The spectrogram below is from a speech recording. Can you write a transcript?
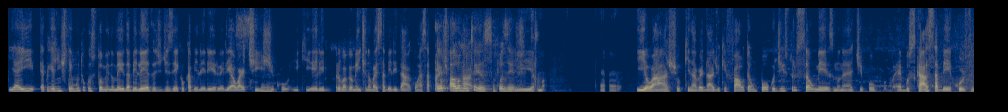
e aí, é porque a gente tem muito costume no meio da beleza de dizer que o cabeleireiro ele é o artístico Sim. e que ele provavelmente não vai saber lidar com essa parte. Eu falo contábil. muito isso, inclusive. E, é, é, e eu acho que, na verdade, o que falta é um pouco de instrução mesmo, né? Tipo, é buscar saber cursos.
